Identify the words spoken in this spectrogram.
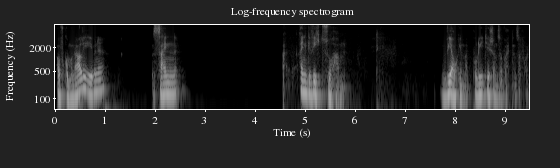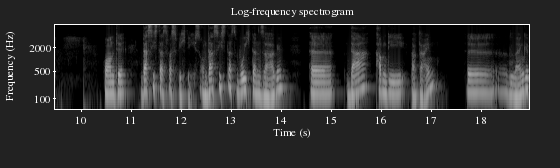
auf kommunaler Ebene sein ein Gewicht zu haben. Wie auch immer, politisch und so weiter und so fort. Und äh, das ist das, was wichtig ist. Und das ist das, wo ich dann sage, äh, da haben die Parteien äh, lange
